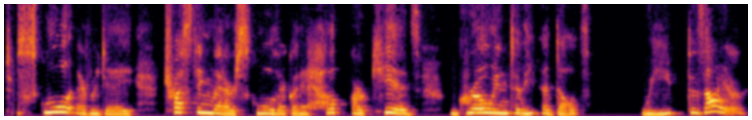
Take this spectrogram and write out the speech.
to school every day, trusting that our schools are going to help our kids grow into the adults we desire.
